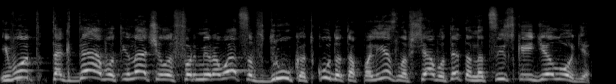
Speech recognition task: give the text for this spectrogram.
И вот тогда вот и начала формироваться, вдруг откуда-то полезла вся вот эта нацистская идеология.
